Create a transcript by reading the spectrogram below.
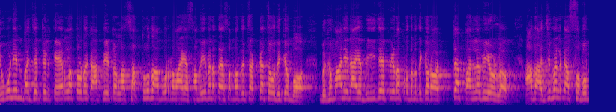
യൂണിയൻ ബജറ്റിൽ കേരളത്തോട് കാട്ടിയിട്ടുള്ള ശത്രുതാപൂർണമായ സമീപനത്തെ സംബന്ധിച്ചൊക്കെ ചോദിക്കുമ്പോൾ ബഹുമാനിയായ ബി ജെ പിയുടെ പ്രതിനിധിക്ക് ഒരു ഒറ്റ പല്ലവിയുള്ളൂ അത് അജ്മൽ കസബും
